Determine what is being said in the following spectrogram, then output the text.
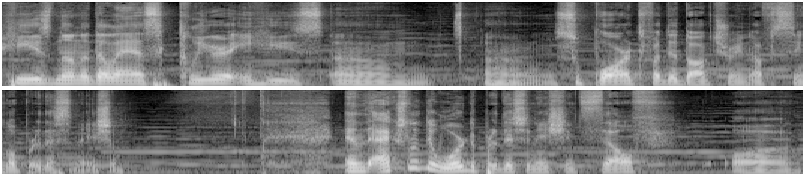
he is nonetheless clear in his um, um, support for the doctrine of single predestination. And actually, the word predestination itself or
